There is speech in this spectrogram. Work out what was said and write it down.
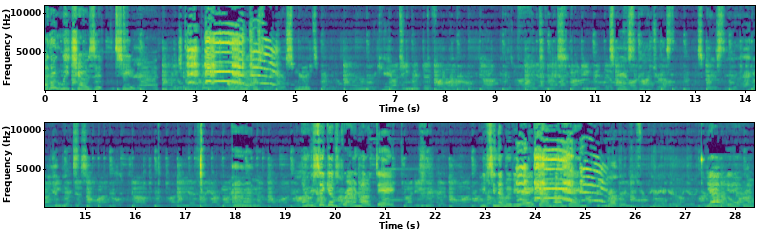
I think we chose it too. Though I think we chose to be Oh yeah, we chose to be here as spirits, but you know, we came to, to find out. Know, we came because we wanted to experience the contrast and experience the uh, agony and the ecstasy. Um, Uh, I was thinking of Groundhog Day. You've seen that movie, right? Groundhog Day. Yeah, Yeah, yeah, yeah,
